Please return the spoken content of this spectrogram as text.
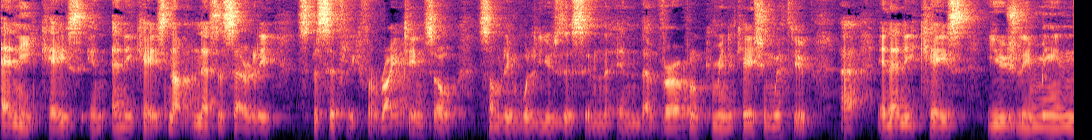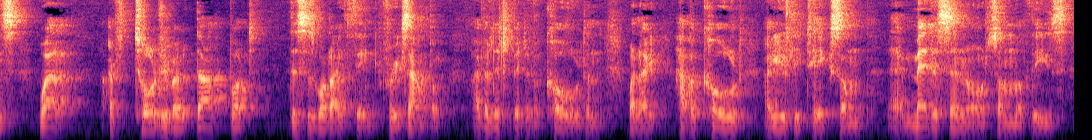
any case, in any case, not necessarily specifically for writing, so somebody will use this in, in the verbal communication with you. Uh, in any case usually means, well, I've told you about that, but this is what I think. For example, I have a little bit of a cold, and when I have a cold, I usually take some uh, medicine or some of these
